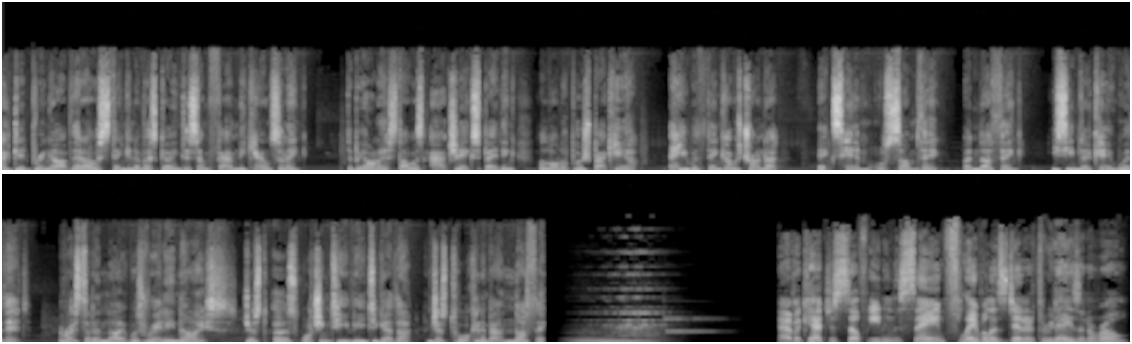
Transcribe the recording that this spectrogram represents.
I did bring up that I was thinking of us going to some family counselling. To be honest, I was actually expecting a lot of pushback here. He would think I was trying to fix him or something, but nothing. He seemed okay with it. The rest of the night was really nice, just us watching TV together and just talking about nothing. Ever catch yourself eating the same flavorless dinner three days in a row?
